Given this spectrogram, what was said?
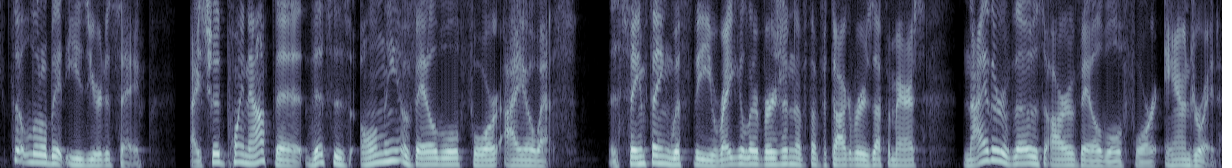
It's a little bit easier to say. I should point out that this is only available for iOS. The same thing with the regular version of the Photographer's Ephemeris. Neither of those are available for Android.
